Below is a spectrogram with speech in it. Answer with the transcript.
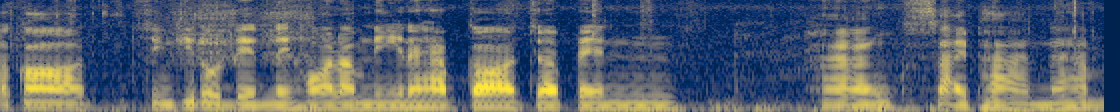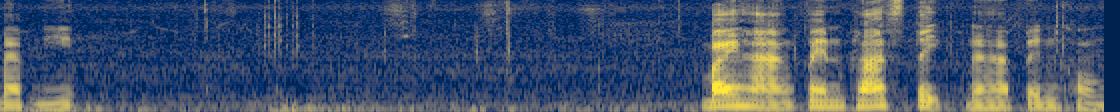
แล้วก็สิ่งที่โดดเด่นในฮอลำนี้นะครับ ก็จะเป็นหางสายพานนะครับแบบนี้ ใบหางเป็นพลาสติกนะครับ เป็นของ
